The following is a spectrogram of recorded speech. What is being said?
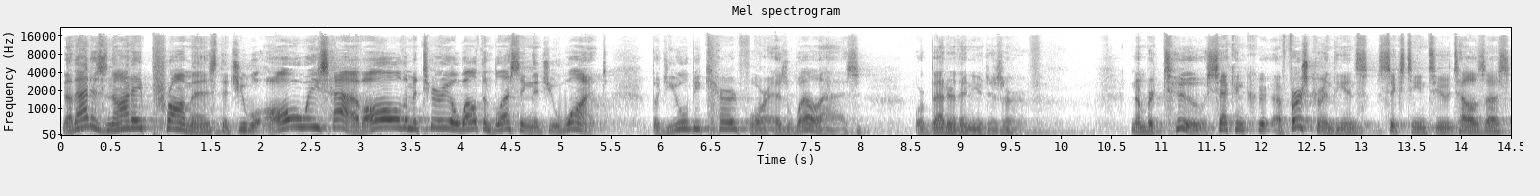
Now that is not a promise that you will always have all the material wealth and blessing that you want but you will be cared for as well as or better than you deserve. Number two, second, 1 uh, Corinthians 16.2 tells us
